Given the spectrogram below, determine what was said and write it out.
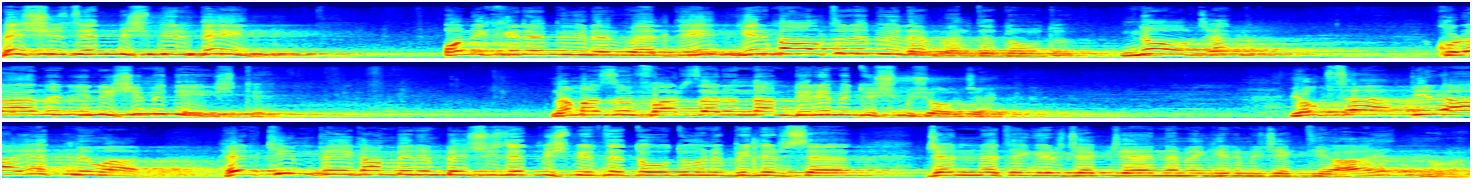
571 değil. 12 Rebül evvel değil, 26 Rebül evvelde doğdu. Ne olacak? Kur'an'ın inişi mi değişti? Namazın farzlarından biri mi düşmüş olacak? Yoksa bir ayet mi var? Her kim peygamberin 571'de doğduğunu bilirse cennete girecek, cehenneme girmeyecek diye ayet mi var?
